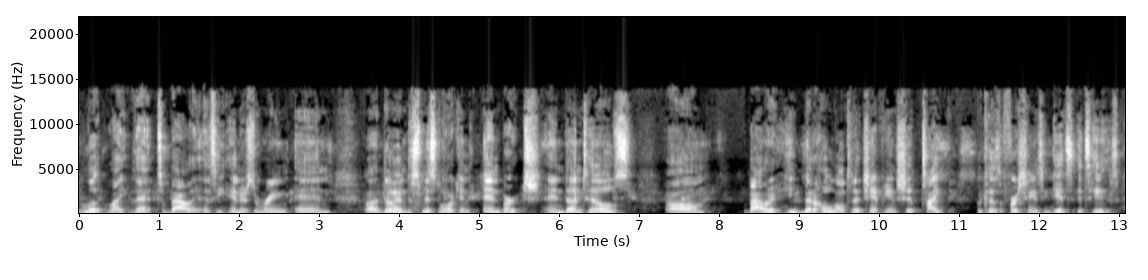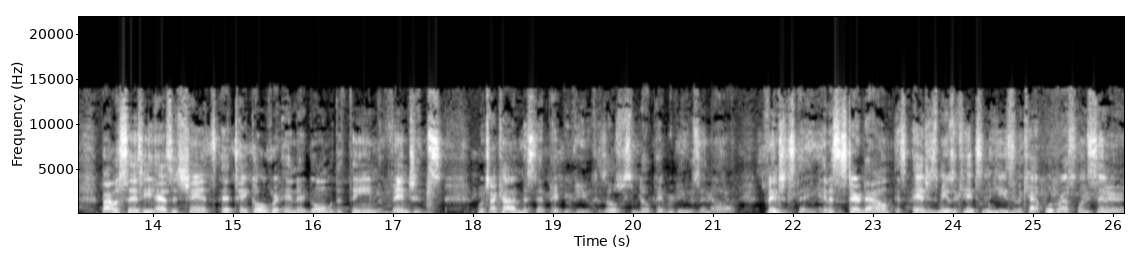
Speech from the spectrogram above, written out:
look like that to Balor as he enters the ring, and uh, Dunne dismisses Lorcan and Burch, and Dunne tells um, Balor, he better hold on to that championship tight because the first chance he gets, it's his. Balor says he has his chance at Takeover, and they're going with the theme Vengeance, which I kind of missed that pay per view because those were some dope pay per views in uh, Vengeance Day. And it's a stare down as Edge's music hits, and he's in the Capitol Wrestling Center.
